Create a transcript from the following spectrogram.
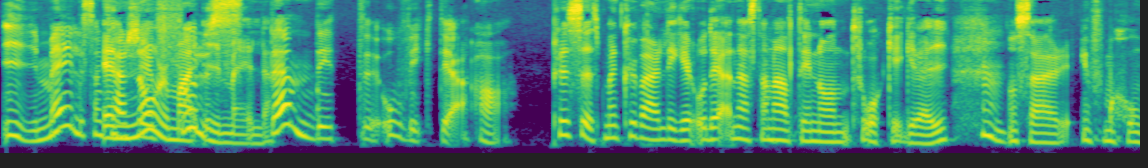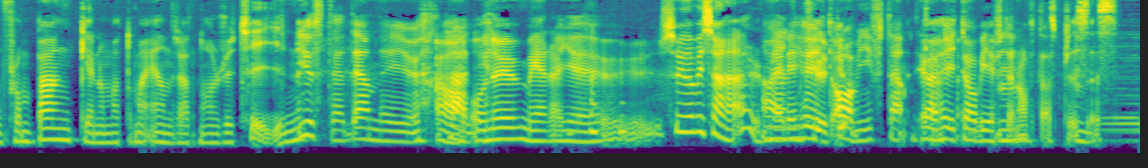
e-mail som Enorma kanske är fullständigt e oviktiga. Ja. Precis, men kuvert ligger och det är nästan alltid någon tråkig grej. Mm. Någon så information från banken om att de har ändrat någon rutin. Just det, den är ju ja, härlig. Och numera ju, så gör vi så här. Ja, eller höjt avgiften. Ja, höjt avgiften mm. oftast, precis. Mm.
